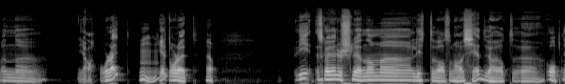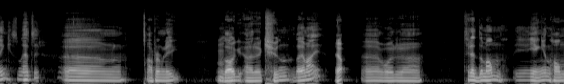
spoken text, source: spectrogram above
men eh, ja, ålreit. Mm. Helt ålreit. Vi skal jo rusle gjennom uh, litt hva som har skjedd. Vi har jo hatt uh, åpning, som det heter, uh, av Premier League. I Mm. dag er det kun deg og meg. Ja. Vår tredje mann i gjengen, han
